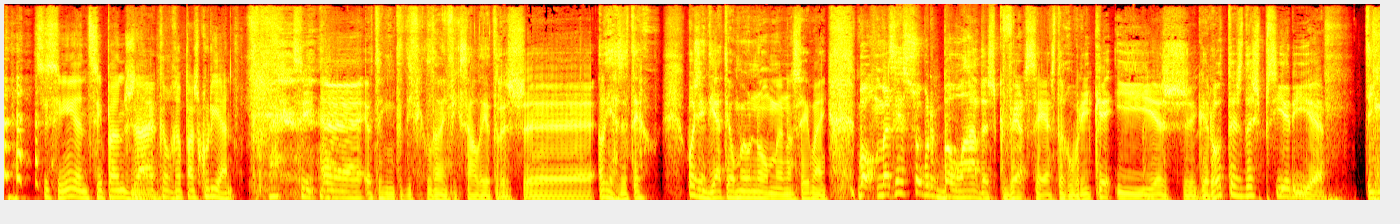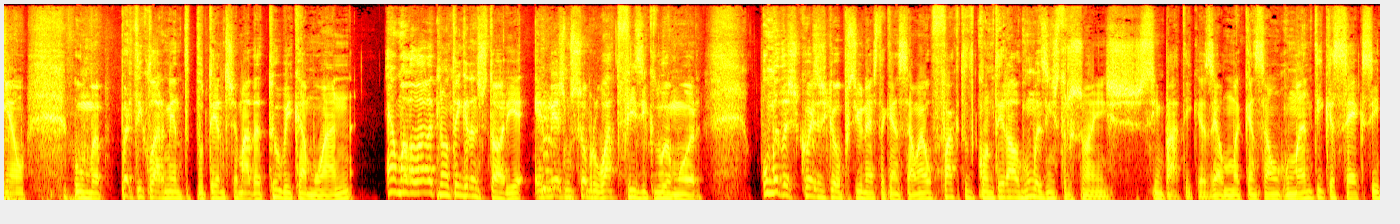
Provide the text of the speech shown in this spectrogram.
Sim, sim, antecipando já aquele rapaz coreano. Sim, eh, eu tenho muita dificuldade em fixar letras. Eh, aliás, até hoje em dia até o meu nome eu não sei bem. Bom, mas é sobre baladas que versa esta rubrica e as garotas da especiaria tinham uma particularmente potente chamada To Become One. É uma balada que não tem grande história, é mesmo sobre o ato físico do amor. Uma das coisas que eu aprecio nesta canção é o facto de conter algumas instruções simpáticas. É uma canção romântica, sexy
